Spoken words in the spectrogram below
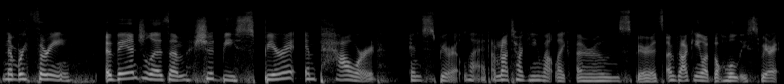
Number three, evangelism should be spirit empowered and spirit led. I'm not talking about like our own spirits, I'm talking about the Holy Spirit.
